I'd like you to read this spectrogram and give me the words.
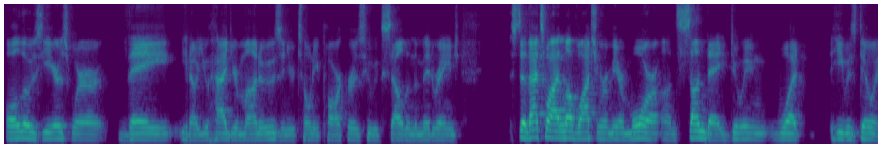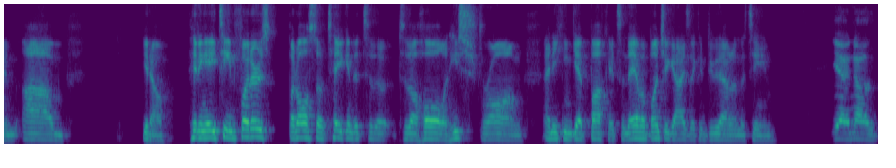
all those years where they you know you had your Manus and your Tony Parkers who excelled in the mid range. So that's why I love watching Rahmir Moore on Sunday doing what he was doing. Um, you know, hitting 18 footers, but also taking it to the to the hole. And he's strong and he can get buckets. And they have a bunch of guys that can do that on the team. Yeah, no,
